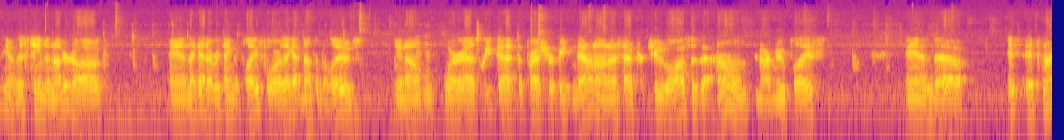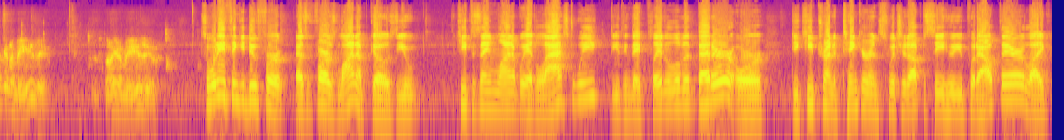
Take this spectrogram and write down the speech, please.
you know, this team's an underdog, and they got everything to play for. They got nothing to lose. You know, Mhm. whereas we've got the pressure beaten down on us after two losses at home in our new place, and uh, it, it's not going to be easy. It's not going to be easy. So, what do you think you do for as far as lineup goes? Do you keep the same lineup we had last week? Do you think they played a little bit better, or do you keep trying to tinker and switch it up to see who you put out there? Like,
